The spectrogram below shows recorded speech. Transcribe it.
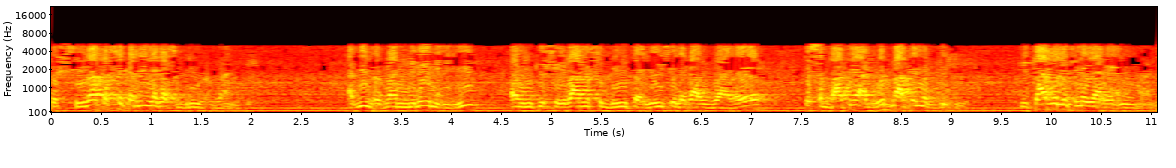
तो सेवा कब से करने लगा सुग्रीव भगवान की? अभी भगवान मिले नहीं। और उनकी सेवा में सुग्रीव पहले ही से लगा हुआ है तो सब बातें, अद्भुत बातें लगती हैं। कि क्या बोले चले जा रहे हैं हनुमान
